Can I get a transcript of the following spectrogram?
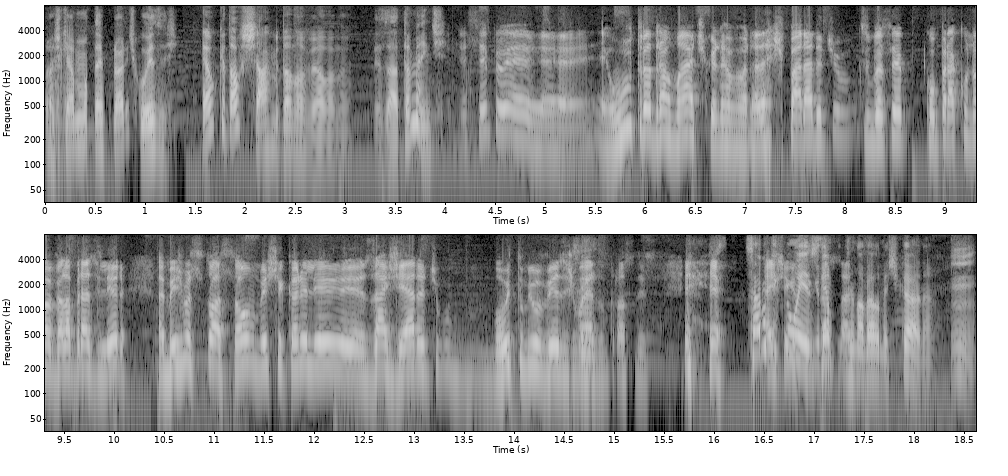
Eu Acho que é uma das melhores coisas. É o que dá o charme da novela, né? Exatamente. É sempre é, é- é ultra dramático, né, mano? As paradas, tipo, se você comprar com novela brasileira, a mesma situação, o mexicano ele exagera, tipo, 8 mil vezes Sim. mais um troço desse. Sabe o que, é um exemplo engraçado. de novela mexicana? Hum,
